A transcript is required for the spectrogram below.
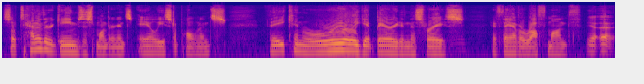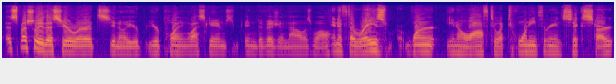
So ten of their games this month are against AL East opponents. They can really get buried in this race if they have a rough month. Yeah, uh, especially this year where it's you know you're you're playing less games in division now as well. And if the Rays weren't you know off to a twenty three and six start,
